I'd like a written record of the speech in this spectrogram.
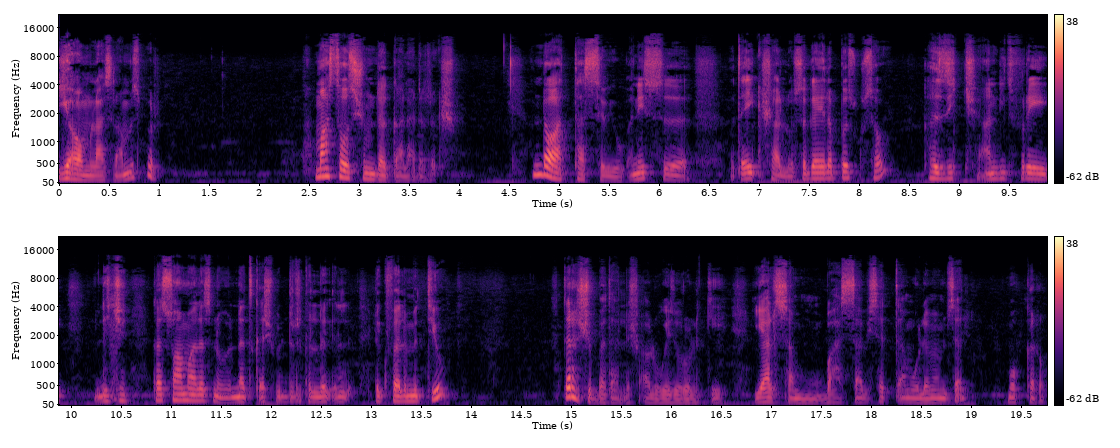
ያውም ለአስራ አምስት ብር ማስታወስሽም ደግ አላደረግሽም። እንደው አታስቢው። እኔስ እጠይቅሻለሁ፣ ስጋ የለበስኩ ሰው ከዚች አንዲት ፍሬ ልጅ ከእሷ ማለት ነው ነጥቀሽ ብድር ልክፈል የምትዩ ትረሽበታለሽ አሉ ወይዘሮ ልኬ ያልሰሙ በሀሳብ የሰጠሙ ለመምሰል ሞክረው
